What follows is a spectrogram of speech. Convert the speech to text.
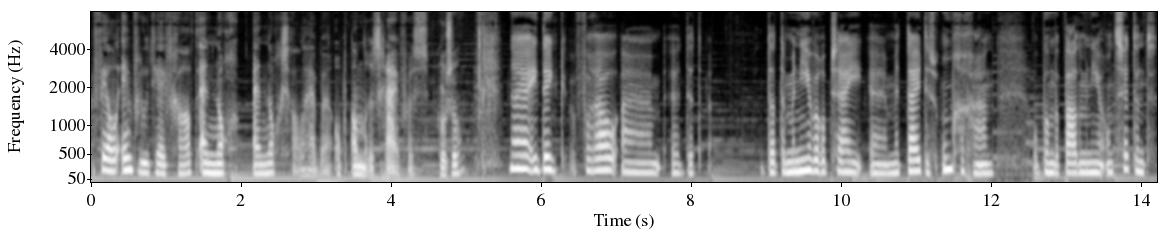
veel invloed heeft gehad en nog, en nog zal hebben op andere schrijvers. Rousseau? Nou ja, ik denk vooral ehm, eh, dat, dat de manier waarop zij eh, met tijd is omgegaan op een bepaalde manier ontzettend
